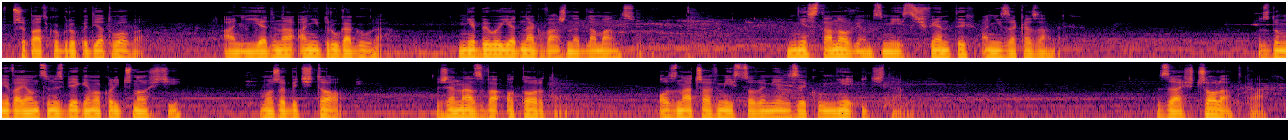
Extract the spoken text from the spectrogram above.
W przypadku grupy Diatłowa ani jedna, ani druga góra nie były jednak ważne dla Mansów, nie stanowiąc miejsc świętych ani zakazanych. Zdumiewającym zbiegiem okoliczności może być to, że nazwa Otorten oznacza w miejscowym języku nie idź tam. Zaś Czolatkach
